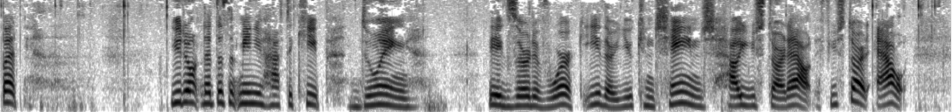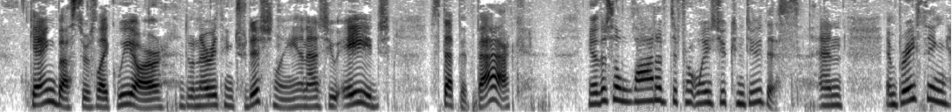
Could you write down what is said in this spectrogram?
but you don't that doesn't mean you have to keep doing the exertive work either. You can change how you start out. If you start out gangbusters like we are and doing everything traditionally and as you age step it back, you know, there's a lot of different ways you can do this. And embracing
